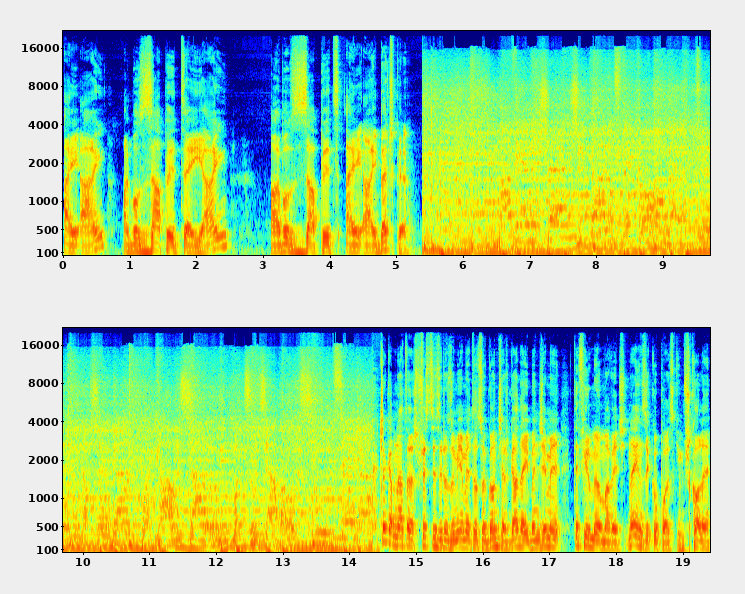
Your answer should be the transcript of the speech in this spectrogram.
AI albo zapyt AI, albo zapyt AI beczkę. Czekam na to, aż wszyscy zrozumiemy to, co Gonciarz gada i będziemy te filmy omawiać na języku polskim w szkole.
